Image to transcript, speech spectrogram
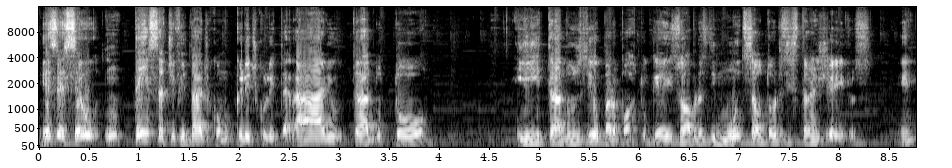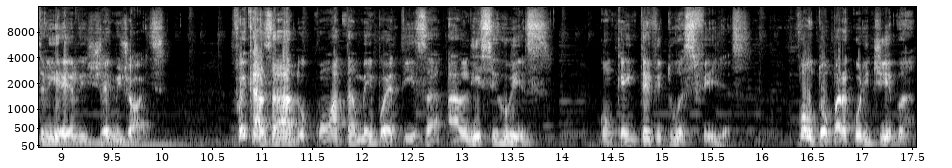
Exerceu intensa atividade como crítico literário, tradutor, e traduziu para o português obras de muitos autores estrangeiros, entre eles James Joyce. Foi casado com a também poetisa Alice Ruiz, com quem teve duas filhas. Voltou para Curitiba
